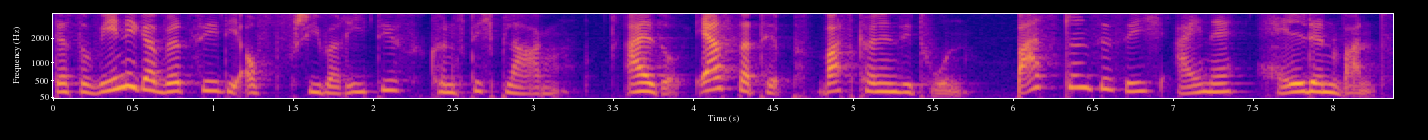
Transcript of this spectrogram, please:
desto weniger wird sie die Aufschieberitis künftig plagen. Also, erster Tipp. Was können Sie tun? Basteln Sie sich eine Heldenwand.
